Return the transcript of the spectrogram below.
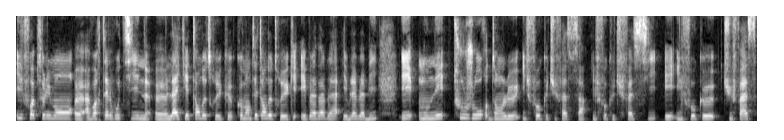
il faut absolument euh, avoir telle routine, euh, liker tant de trucs, commenter tant de trucs, et blablabla, et blablabli. Et on est toujours dans le il faut que tu fasses ça, il faut que tu fasses ci, et il faut que tu fasses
